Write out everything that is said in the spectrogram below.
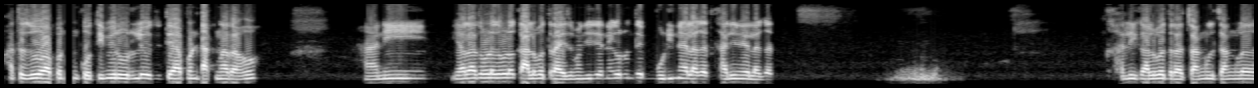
आता जो आपण कोथिंबीर उरली होती ते आपण टाकणार आहोत. आणि याला थोडं थोडं कालवत राहायचं म्हणजे जेणेकरून ते बुडी नाही लागत खाली नाही लागत. खाली कालवत राहा चांगलं चांगलं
